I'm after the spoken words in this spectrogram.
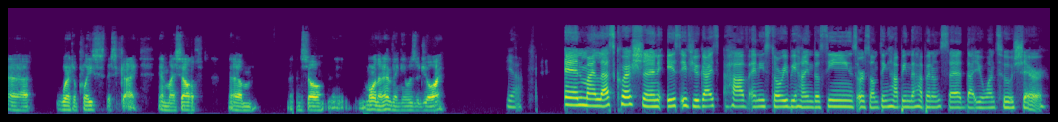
uh, where to place this guy and myself. Um, and so, more than anything, it was a joy. Yeah. And my last question is if you guys have any story behind the scenes or something happened that happened on set that you want to share.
